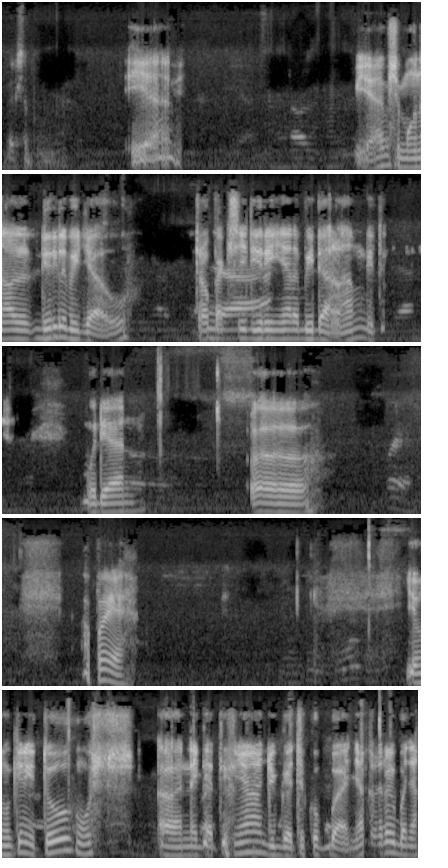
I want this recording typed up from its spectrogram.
dari sebelumnya Iya. Iya, bisa mengenal diri lebih jauh. Introspeksi Iya. dirinya lebih dalam gitu. Kemudian eh apa ya? Ya mungkin itu mus eh, negatifnya juga cukup banyak, tapi banyak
